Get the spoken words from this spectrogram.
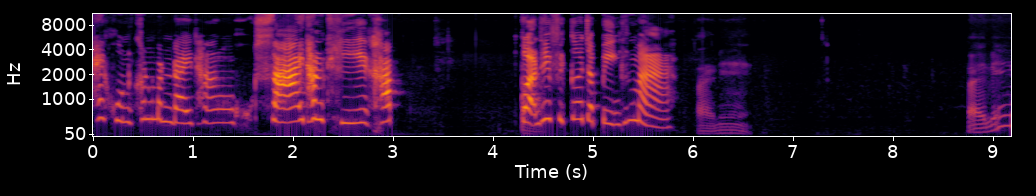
ให้คุณขึ้นบันไดทางซ้ายทันทีครับ ก่อนที่ฟิกเกอร์จะปีนขึ้นมา ตายแน่ ตายแน่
